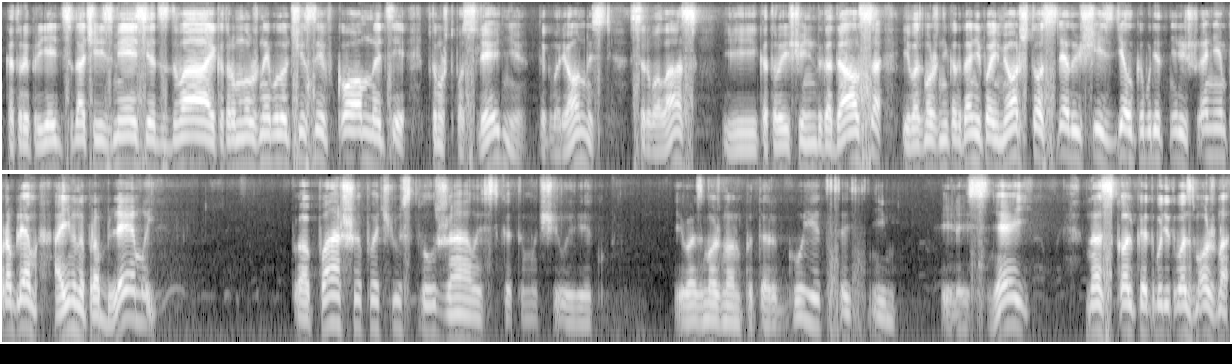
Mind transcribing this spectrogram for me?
который приедет сюда через месяц-два, и которому нужны будут часы в комнате, потому что последняя договоренность сорвалась, и который еще не догадался, и, возможно, никогда не поймет, что следующая сделка будет не решением проблем, а именно проблемой. Папаша почувствовал жалость к этому человеку, и, возможно, он поторгуется с ним или с ней, насколько это будет возможно,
